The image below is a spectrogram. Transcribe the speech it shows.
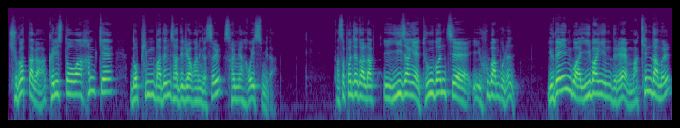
죽었다가 그리스도와 함께 높임 받은 자들이라고 하는 것을 설명하고 있습니다. 다섯 번째 단락 이 2장의 두 번째 이 후반부는 유대인과 이방인들의 막힌 담을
